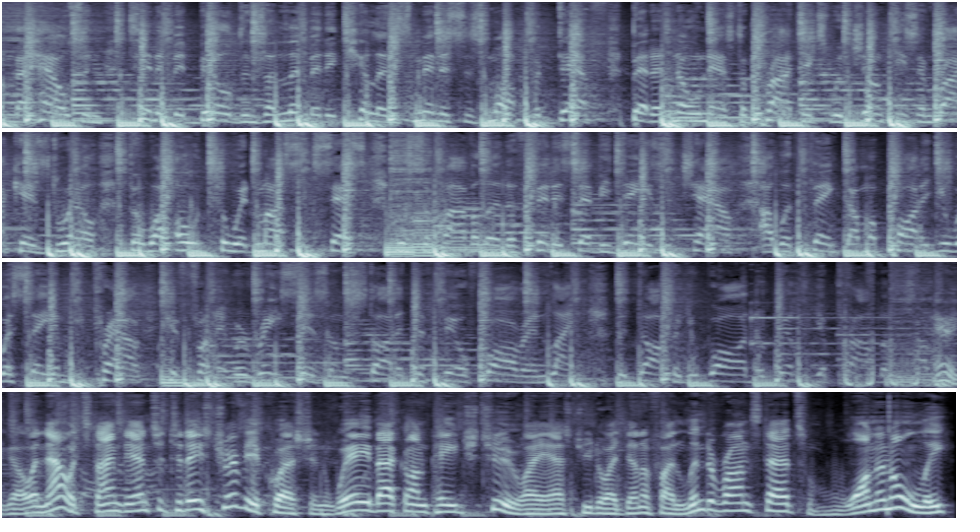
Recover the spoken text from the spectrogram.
From the housing, tenement buildings, unlimited killings, menaces marked for death. Better known as the projects where junkies and rockheads dwell. Though I owe to it my success, with survival of the fittest every day as a child. I would think I'm a part of USA and be proud. Confronted with racism, started to feel foreign. Like the darker you are, the realer your problems. There we go. And now it's time to answer today's trivia question. Way back on page two, I asked you to identify Linda Ronstadt's one and only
